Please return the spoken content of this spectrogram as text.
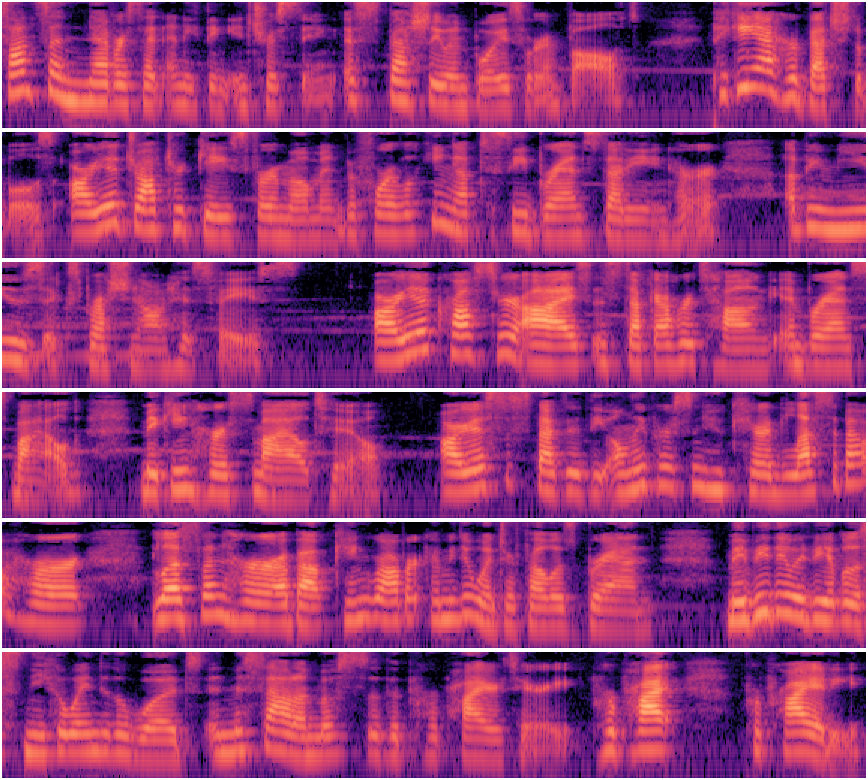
Sansa never said anything interesting, especially when boys were involved. Picking at her vegetables, Arya dropped her gaze for a moment before looking up to see Bran studying her, a bemused expression on his face. Arya crossed her eyes and stuck out her tongue, and Bran smiled, making her smile too. Arya suspected the only person who cared less about her, less than her about King Robert coming to Winterfell was Bran. Maybe they would be able to sneak away into the woods and miss out on most of the proprietary propri- propriety.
